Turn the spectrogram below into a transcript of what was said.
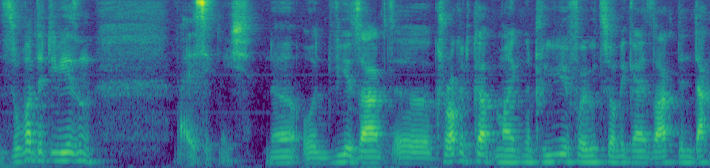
So war das gewesen. Weiß ich nicht. Ne? Und wie gesagt, äh, Crockett Cup, Mike, eine Preview-Folge zu habe ich gesagt, denn Doug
